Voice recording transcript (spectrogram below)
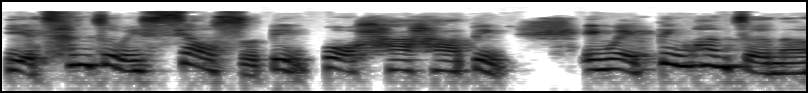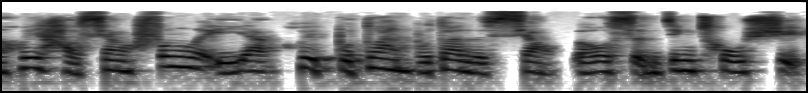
也称之为笑死病或哈哈病，因为病患者呢会好像疯了一样，会不断不断的笑，然后神经抽搐。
